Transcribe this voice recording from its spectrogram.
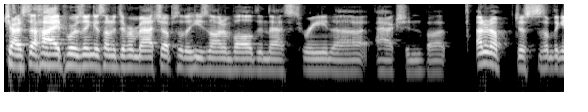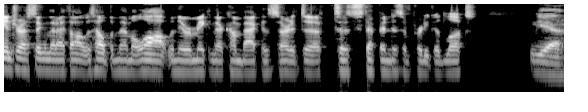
tries to hide Porzingis on a different matchup so that he's not involved in that screen uh, action. But I don't know, just something interesting that I thought was helping them a lot when they were making their comeback and started to to step into some pretty good looks. Yeah.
